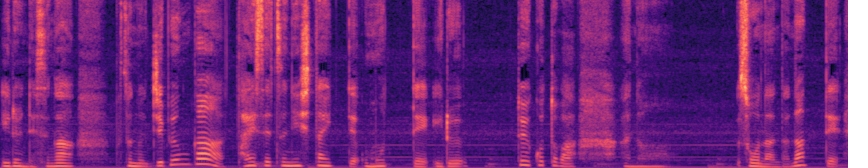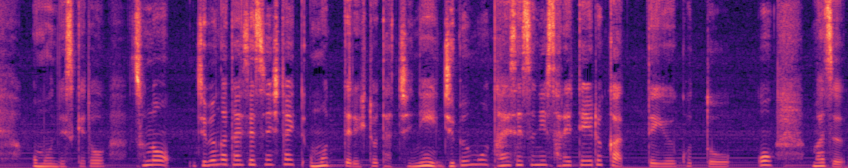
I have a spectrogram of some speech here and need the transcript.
いるんですがその自分が大切にしたいって思っているということはあのそうなんだなって思うんですけどその自分が大切にしたいって思ってる人たちに自分も大切にされているかっていうことをまず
